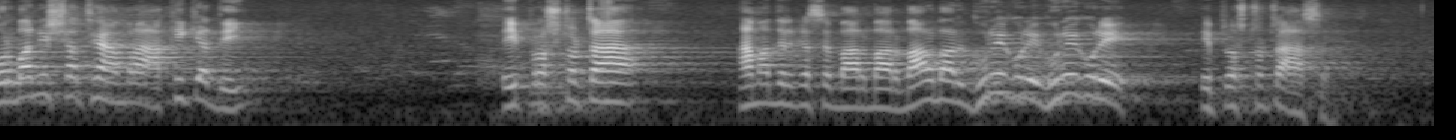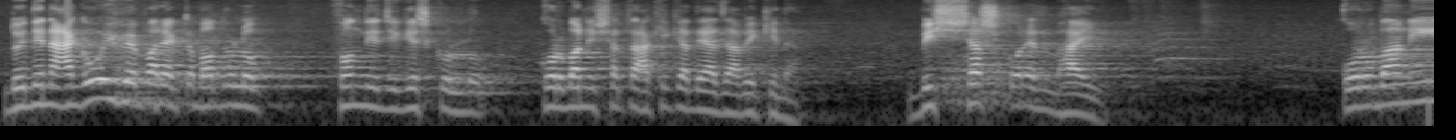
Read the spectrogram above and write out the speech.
কোরবানির সাথে আমরা আকিকা দেই। এই প্রশ্নটা আমাদের কাছে বারবার বারবার ঘুরে ঘুরে ঘুরে ঘুরে এই প্রশ্নটা আসে। দুই দিন আগেও এই ব্যাপারে একটা ভদ্রলোক ফোন দিয়ে জিজ্ঞেস করল, কোরবানির সাথে আকিকা দেয়া যাবে কিনা? বিশ্বাস করেন ভাই, কোরবানি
